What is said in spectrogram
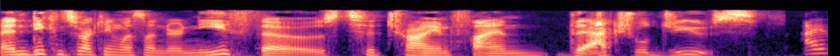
and deconstructing what's underneath those to try and find the actual juice. I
